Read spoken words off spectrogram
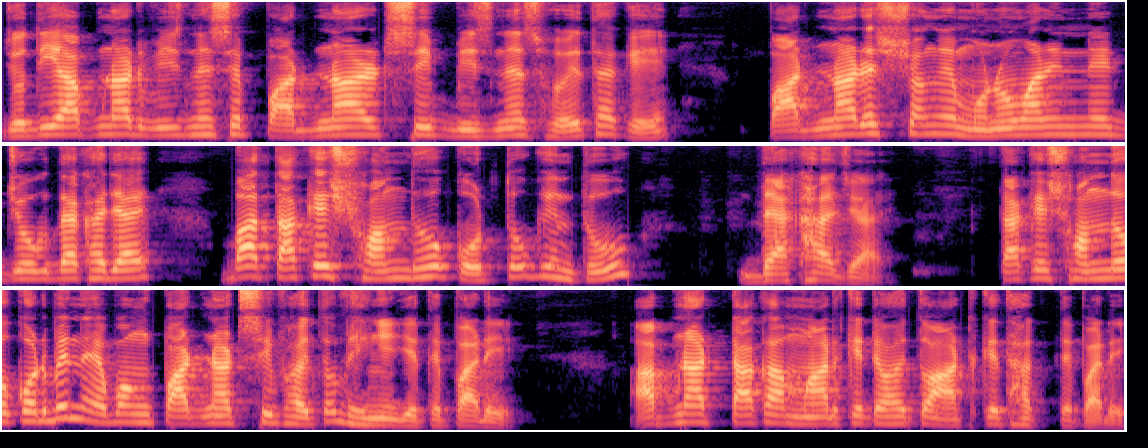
যদি আপনার বিজনেসে পার্টনারশিপ বিজনেস হয়ে থাকে, পার্টনারের সঙ্গে মনোমালিন্যের যোগ দেখা যায় বা তাকে সন্দেহ করতেও কিন্তু দেখা যায়। তাকে সন্দেহ করবেন এবং পার্টনারশিপ হয়তো ভেঙে যেতে পারে। আপনার টাকা মার্কেটে হয়তো আটকে থাকতে পারে।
